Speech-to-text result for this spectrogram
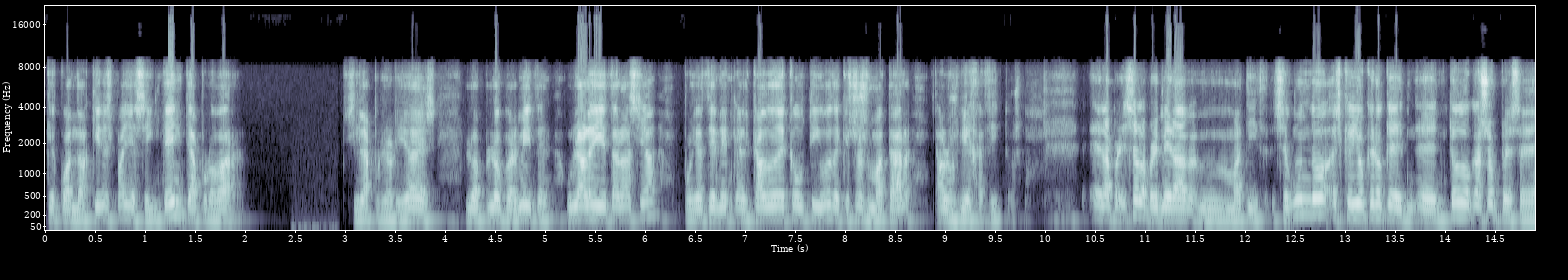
que cuando aquí en España se intente aprobar si las prioridades lo, permiten, una ley de eutanasia, pues ya tiene el caldo de cautivo de que eso es matar a los viejecitos. Eh, esa es la primera mm, matiz. Segundo, es que yo creo que en todo caso, pues, eh,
